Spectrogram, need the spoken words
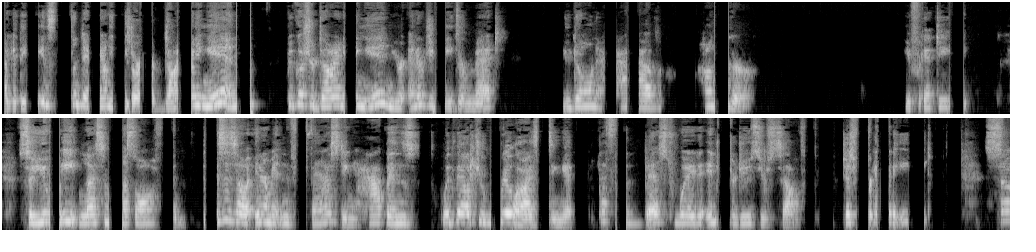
Got to get the insulin down. You start dining in because you're dining in. Your energy needs are met. You don't have hunger. You forget to eat. So you eat less and less often. This is how intermittent fasting happens without you realizing it. That's the best way to introduce yourself. Just forget to eat. So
